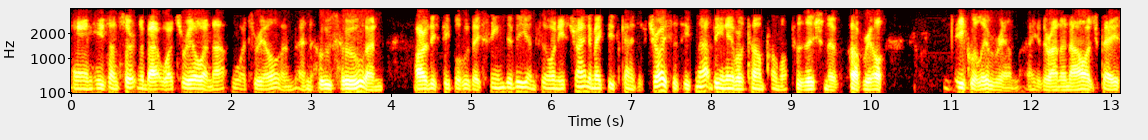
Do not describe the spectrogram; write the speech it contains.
and he's uncertain about what's real and not what's real and, and who's who and are these people who they seem to be. And so when he's trying to make these kinds of choices he's not being able to come from a position of, of real equilibrium either on a knowledge base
